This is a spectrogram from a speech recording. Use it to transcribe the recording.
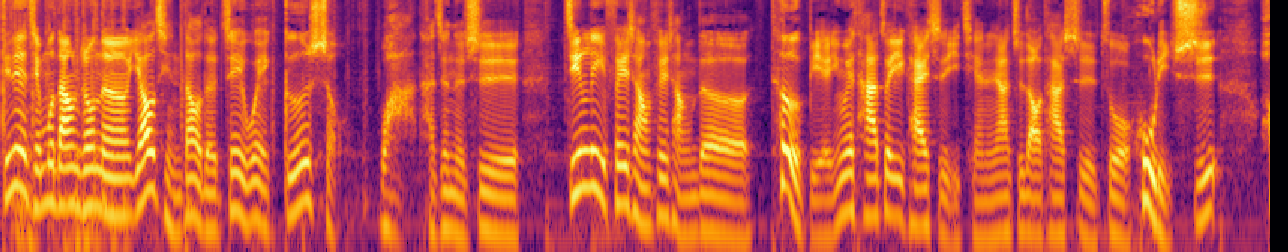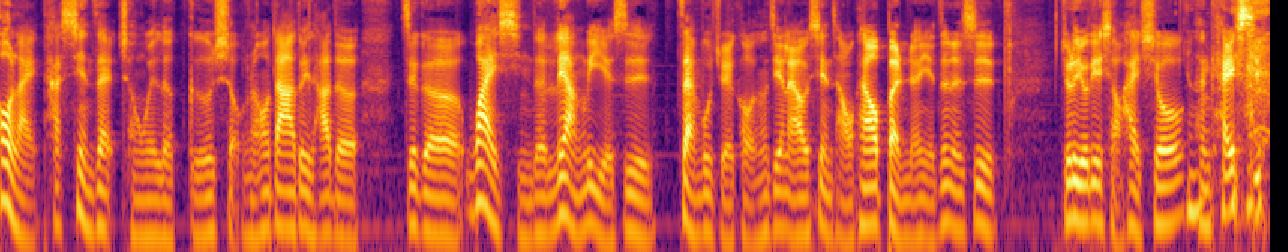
今天的节目当中呢，邀请到的这位歌手，哇，他真的是经历非常非常的特别，因为他最一开始以前人家知道他是做护理师，后来他现在成为了歌手，然后大家对他的这个外形的靓丽也是赞不绝口。然后今天来到现场，我看到本人也真的是。觉得有点小害羞，很开心。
